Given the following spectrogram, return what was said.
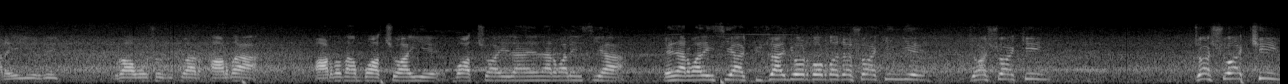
araya girdik. Bravo çocuklar. Arda. Arda'dan Batshuayi. Batshuayi'den Ener Valencia. Ener Valencia güzel gördü orada Joshua King'i. Joshua King. Joshua King.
